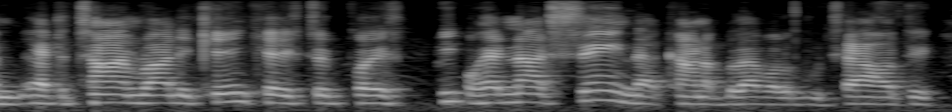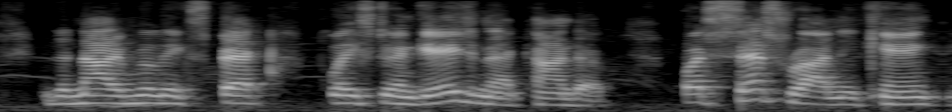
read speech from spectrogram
And at the time Rodney King case took place, people had not seen that kind of level of brutality, and did not really expect police to engage in that conduct. But since Rodney King,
